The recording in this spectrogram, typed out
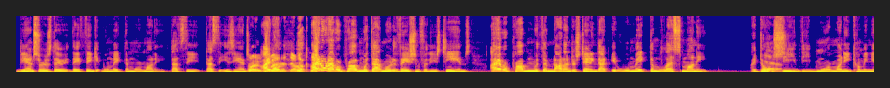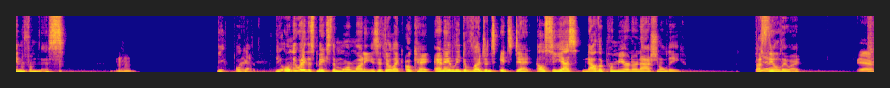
the answer is they they think it will make them more money that's the that's the easy answer Right, i don't right, right, look yeah. i don't have a problem with that motivation for these teams i have a problem with them not understanding that it will make them less money i don't Yeah. see the more money coming in from this Mhm. The, okay. The only way this makes them more money is if they're like, okay, NA League of Legends, it's dead. LCS, now the Premier International League. That's the only way. Yeah,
